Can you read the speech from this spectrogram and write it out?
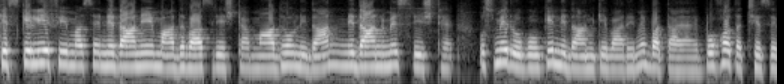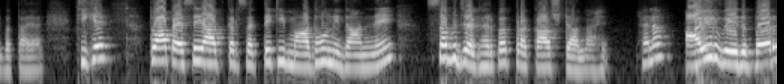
किसके लिए फ़ेमस है? निदाने माधवा श्रेष्ठ। माधव निदान निदान में श्रेष्ठ है। उसमें रोगों के निदान के बारे में बताया है। बहुत अच्छे से बताया है। ठीक है? तो आप ऐसे याद कर सकते कि माधव निदान ने सब जगह पर प्रकाश डाला है। है ना? आयुर्वेद पर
